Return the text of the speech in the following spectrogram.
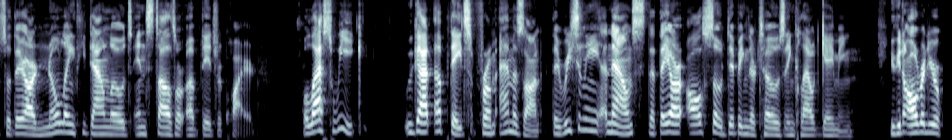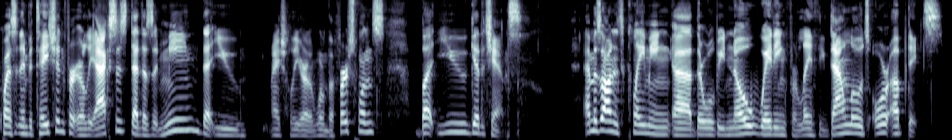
so there are no lengthy downloads, installs, or updates required. Well, last week, we got updates from Amazon. They recently announced that they are also dipping their toes in cloud gaming. You can already request an invitation for early access. That doesn't mean that you actually are one of the first ones, but you get a chance. Amazon is claiming uh, there will be no waiting for lengthy downloads or updates.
